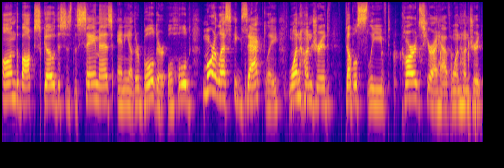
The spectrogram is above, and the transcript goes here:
on the box go, this is the same as any other boulder. It will hold more or less exactly 100 double-sleeved cards. Here I have 100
